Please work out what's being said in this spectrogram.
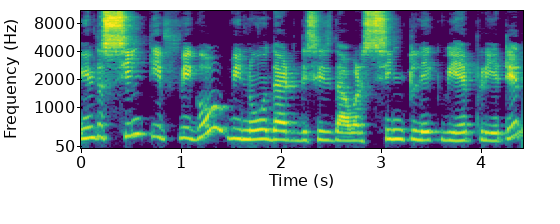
In the sink if we go we know that this is the, our sink leg we have created.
